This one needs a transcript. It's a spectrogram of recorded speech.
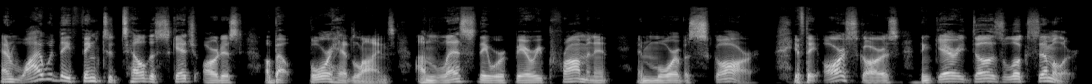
and why would they think to tell the sketch artist about forehead lines unless they were very prominent and more of a scar? If they are scars, then Gary does look similar.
